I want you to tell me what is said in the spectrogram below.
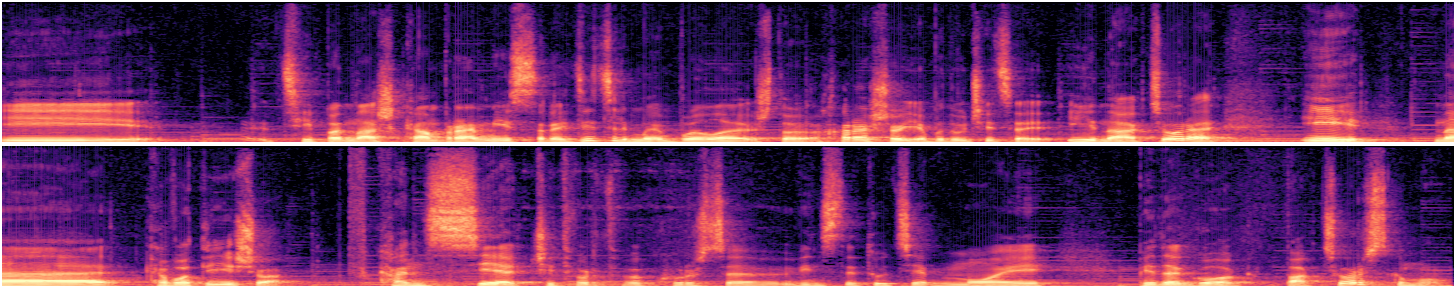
И типа наш компромисс с родителями было, что хорошо, я буду учиться и на актера, и на кого-то еще. В конце четвертого курса в институте мой педагог по актерскому,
